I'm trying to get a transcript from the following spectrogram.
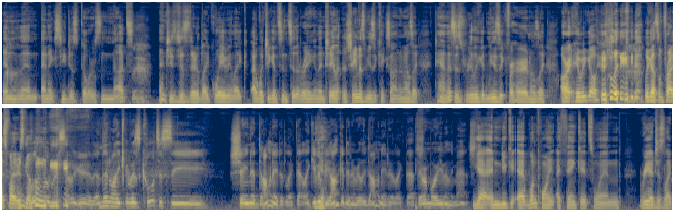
and Uh-huh. then NXT just goes nuts, and she's just there like waving like uh, when she gets into the ring, and then Shayna, Shayna's music kicks on, and I was like, damn, this is really good music for her, and I was like, all right, here we go, we got some prize fighters Both of going. them are so good. And then like it was cool to see Shayna dominated like that. Like even Yeah. Bianca didn't really dominate her like that. They were more evenly matched. yeah, and you can at one point I think it's when. Rhea just like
